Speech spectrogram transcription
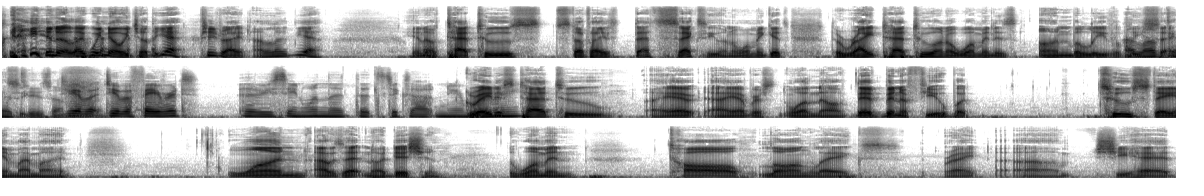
you know, like we know each other. Yeah, she's right. I'm like, "Yeah." You know, tattoos, stuff like that's sexy. When a woman gets the right tattoo on a woman is I unbelievably love sexy. tattoos. On Do you have a. Do you have a favorite? Have you seen one that, that sticks out in your Greatest memory? tattoo I ever well no there've been a few but two stay in my mind. One I was at an audition. The woman, tall, long legs, right? Um, she had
